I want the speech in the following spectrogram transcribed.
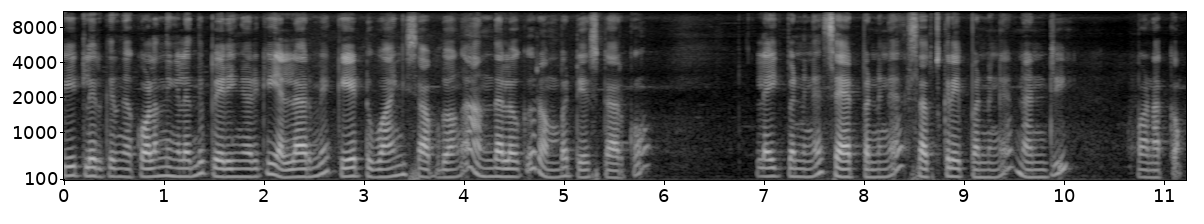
வீட்டில் இருக்கிறவங்க குழந்தைங்கலேருந்து பெரியவங்க வரைக்கும் எல்லாருமே கேட்டு வாங்கி சாப்பிடுவாங்க. அந்த அளவுக்கு ரொம்ப டேஸ்ட்டாக இருக்கும். லைக் பண்ணுங்கள் ஷேர் பண்ணுங்கள் சப்ஸ்கிரைப் பண்ணுங்கள் நன்றி வணக்கம்.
